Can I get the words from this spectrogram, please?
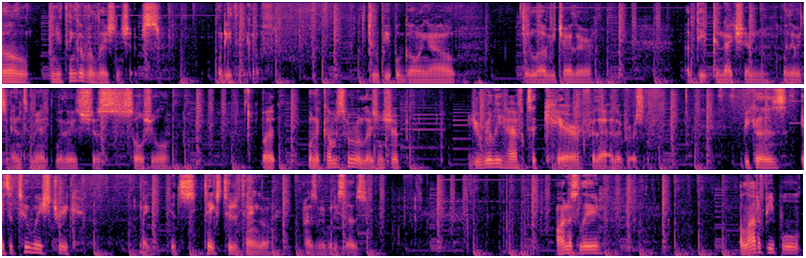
So, when you think of relationships, what do you think of? Two people going out, they love each other, a deep connection, whether it's intimate, whether it's just social. But when it comes to a relationship, you really have to care for that other person because it's a two way streak. Like, it takes two to tango, as everybody says. Honestly, a lot of people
